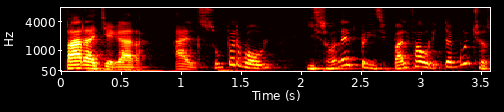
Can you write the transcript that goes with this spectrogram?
para llegar al Super Bowl y son el principal favorito de muchos.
